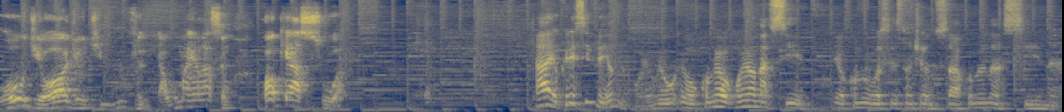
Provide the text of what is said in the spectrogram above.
ou de ódio, de, enfim, alguma relação. Qual que é a sua? Ah, eu cresci vendo. Eu, eu, eu, como, eu, como eu nasci, eu, como vocês estão tirando sarro, como eu nasci, né?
